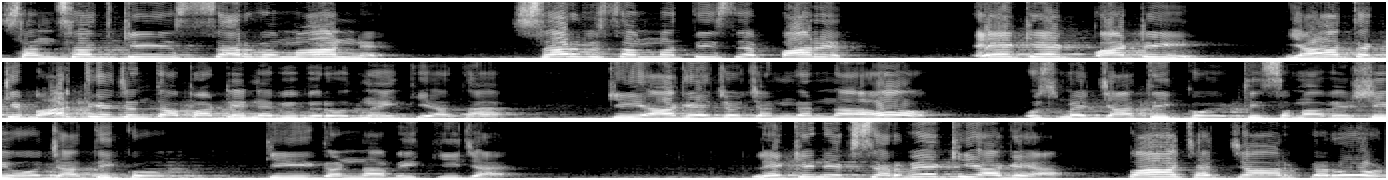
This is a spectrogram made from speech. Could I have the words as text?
संसद की सर्वमान्य, सर्वसम्मति से पारित एक एक पार्टी, यहाँ तक कि भारतीय जनता पार्टी ने भी विरोध नहीं किया था कि आगे जो जनगणना हो, उसमें जाति को, की समावेशी हो, जाति को, की गणना भी की जाए। लेकिन एक सर्वे किया गया, पाँच हज़ार करोड़।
